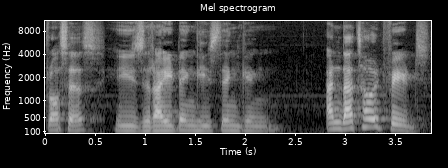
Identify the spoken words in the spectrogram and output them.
process. He's writing, he's thinking, and that's how it fades.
